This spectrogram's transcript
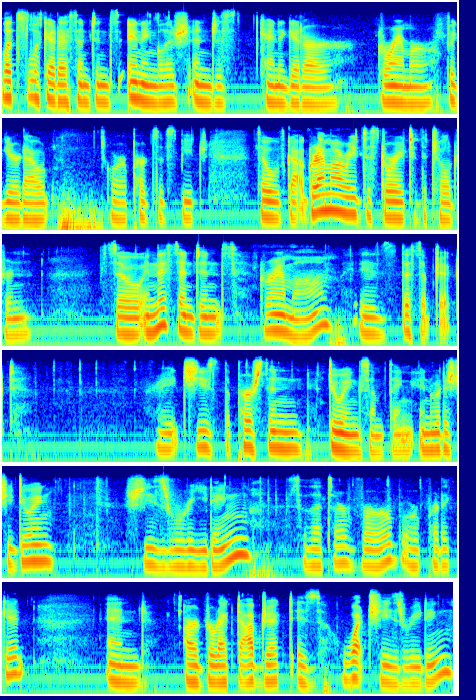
let's look at a sentence in English and just kind of get our grammar figured out or parts of speech. So we've got Grandma reads a story to the children. So in this sentence, Grandma is the subject. Right? She's the person doing something. And what is she doing? She's reading. So that's our verb or predicate. And our direct object is what she's reading.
